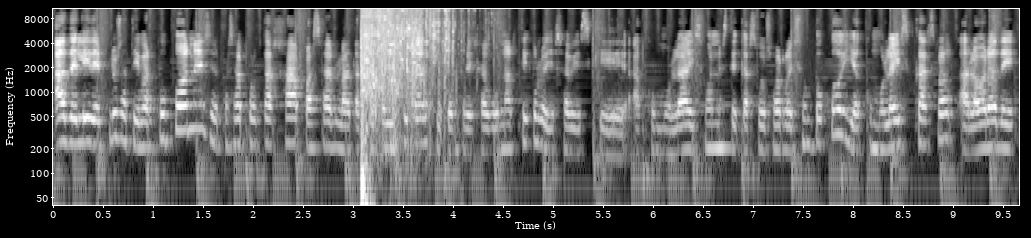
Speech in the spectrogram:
a de Lidl Plus activar cupones y al pasar por caja pasar la tarjeta digital si compráis algún artículo ya sabéis que acumuláis o en este caso os ahorráis un poco y acumuláis cashback a la hora de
